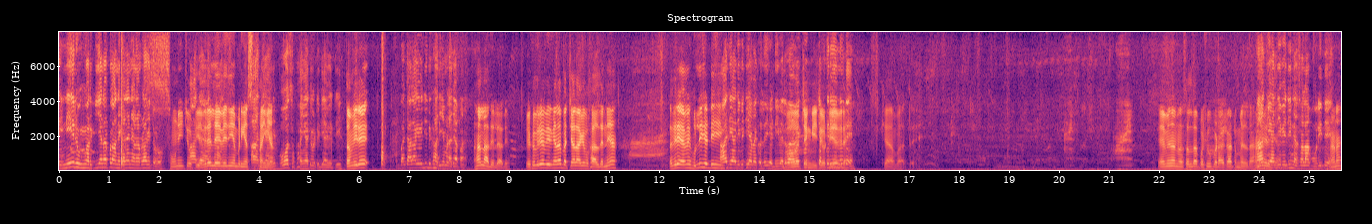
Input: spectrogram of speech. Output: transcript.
ਇੰਨੀ ਰੂਮ ਵਰਗੀ ਆ ਨਾ ਭਲਾ ਨਿਕਲਿਆ ਨਿਆਣਾ ਬਣਾ ਕੇ ਚਲੋ। ਸੋਹਣੀ ਝੋਟੀ ਆ ਵੀਰੇ। ਲੇਵੇ ਦੀਆਂ ਬੜੀਆਂ ਹਾਂਜੀ, ਸਫਾਈਆਂ। ਹਾਂਜੀ, ਬਹੁਤ ਸਫਾਈਆਂ ਝੋਟੀ ਦੀਆਂ ਵੀਰ ਜੀ। ਤਾਂ ਵੀਰੇ ਬੱਚਾ ਲਾ ਕੇ ਵੀਰ ਜੀ ਦਿਖਾ ਦਈਏ ਮੜਾ ਜਾ ਆਪਾਂ। ਹਾਂ ਲਾ ਦਿਓ ਲਾ ਦਿਓ। ਵੇਖੋ ਵੀਰੇ ਵੀਰ ਕਹਿੰਦਾ ਬੱਚਾ ਲਾ ਕੇ ਵਿਖਾਲ ਦਿੰਨੇ ਆ। ਤਾਂ ਵੀਰੇ ਐਵੇਂ ਖੁੱਲੀ ਛੱਡੀ ਸੀ। ਹਾਂਜੀ ਹਾਂਜੀ ਵੀਰ ਜੀ ਐਵੇਂ ਖੁੱਲੀ ਛੱਡੀ ਵੇਲ ਬਹੁਤ ਚੰਗੀ ਝੋਟੀ ਆ ਵੀਰੇ। ਕੀ ਬਾਤ ਹੈ ਐਵੇਂ ਦਾ ਨਸਲ ਦਾ ਪਸ਼ੂ ਬੜਾ ਘੱਟ ਮਿਲਦਾ ਹਨਾ ਹਾਂਜੀ ਹਾਂਜੀ ਵੀਰ ਜੀ ਨਸਲ ਆ ਪੂਰੀ ਤੇ ਹਨਾ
